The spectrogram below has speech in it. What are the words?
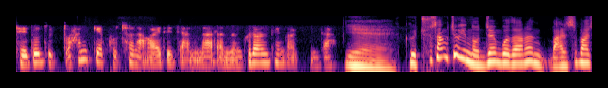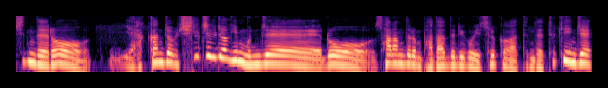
제도들도 함께 고쳐 나가야 되지 않나라는 그런 생각입니다. 예, 그 추상적인 논쟁보다는 말씀하신 대로 약간 좀 실질적인 문제로 사람들은 받아들이고 있을 것 같은데 특히 이제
